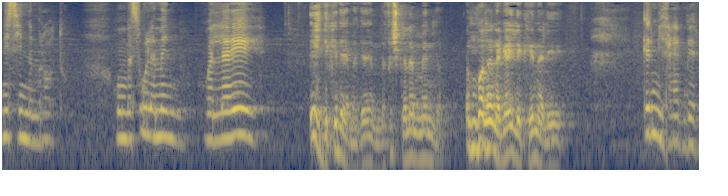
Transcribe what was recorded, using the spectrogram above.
نسي ان مراته ومسؤولة منه ولا إيه؟ إيه دي كده يا مدام؟ مفيش كلام من ده. امال أنا جاي لك هنا ليه؟ ارمي في عيب برمي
